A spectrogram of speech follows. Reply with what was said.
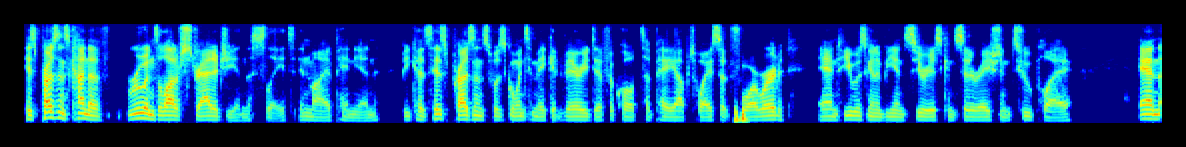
his presence kind of ruins a lot of strategy in the slate, in my opinion, because his presence was going to make it very difficult to pay up twice at forward, and he was going to be in serious consideration to play. And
